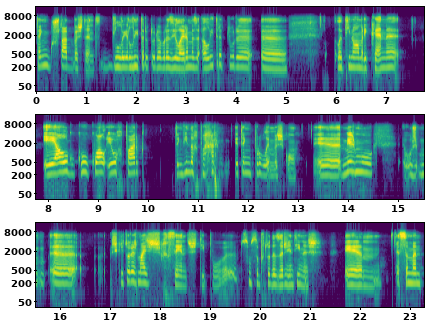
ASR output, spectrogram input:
tenho gostado bastante de ler literatura brasileira, mas a literatura eh, latino-americana é algo com o qual eu reparo que tenho vindo a reparar, eu tenho problemas com. Eh, mesmo os eh, escritoras mais recentes, tipo, são sobretudo as argentinas. É, a Samantha,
